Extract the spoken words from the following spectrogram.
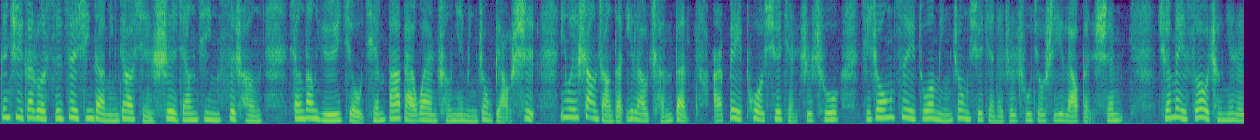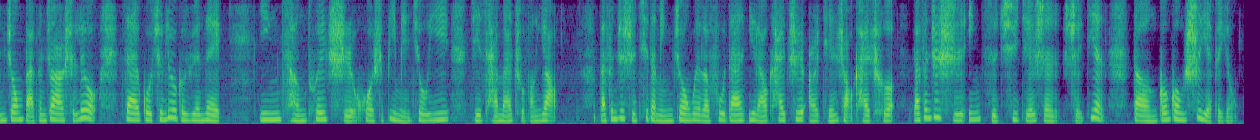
根据盖洛斯最新的民调显示，将近四成，相当于九千八百万成年民众表示，因为上涨的医疗成本而被迫削减支出。其中最多民众削减的支出就是医疗本身。全美所有成年人中，百分之二十六在过去六个月内因曾推迟或是避免就医及采买处方药。百分之十七的民众为了负担医疗开支而减少开车，百分之十因此去节省水电等公共事业费用。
